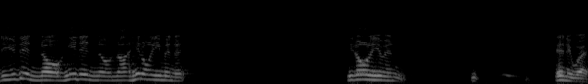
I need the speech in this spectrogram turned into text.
you didn't know. He didn't know. Not, he don't even. He don't even. He, anyway.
